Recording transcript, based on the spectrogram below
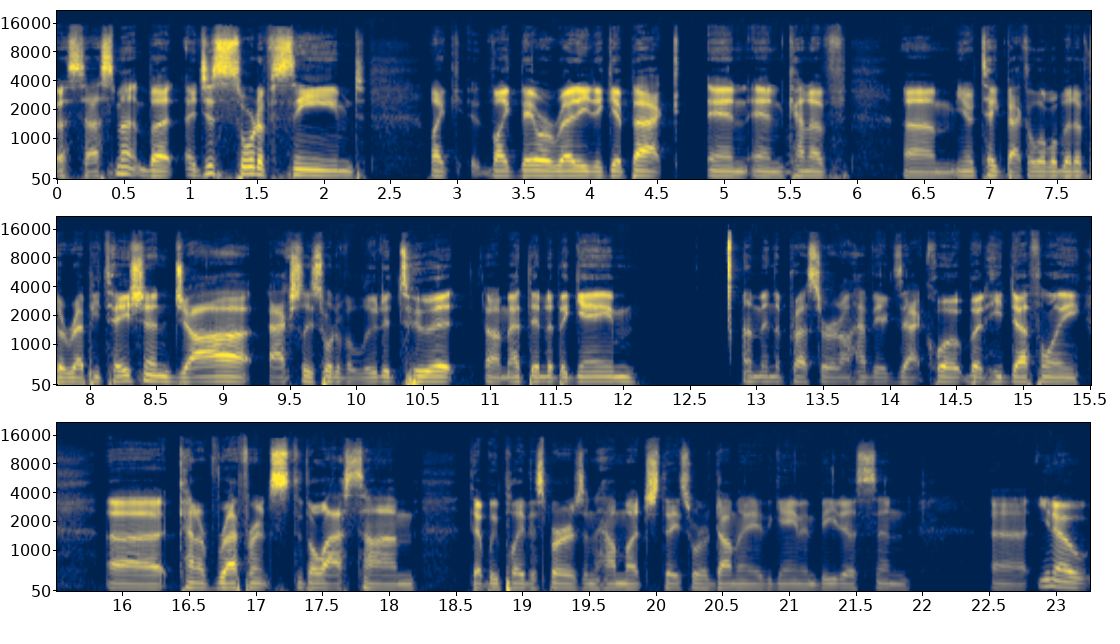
assessment, but it just sort of seemed like like they were ready to get back and and kind of um, you know, take back a little bit of their reputation. Ja actually sort of alluded to it um, at the end of the game. Um, in the presser, I don't have the exact quote, but he definitely uh, kind of referenced the last time that we played the Spurs and how much they sort of dominated the game and beat us. And uh, you know,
